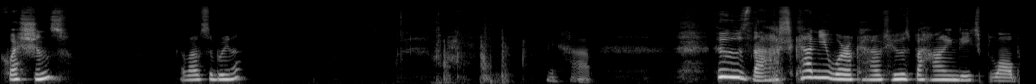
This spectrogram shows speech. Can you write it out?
questions about Sabrina. We have Who's that? Can you work out who's behind each blob?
